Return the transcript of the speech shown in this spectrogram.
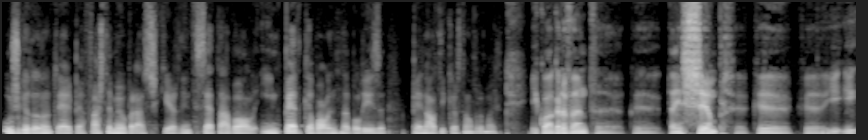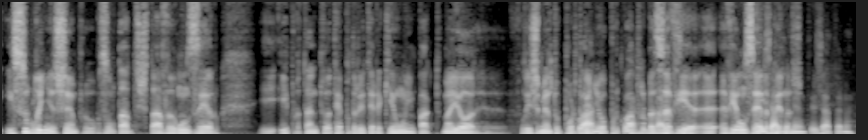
o jogador do Antuérpia faz também o braço esquerdo, intercepta a bola, impede que a bola entre na baliza, penalti e cartão vermelho. E com a agravante, que tens sempre, que, que e, e, sublinhas sempre, o resultado estava 1-0 e, e, portanto, até poderia ter aqui um impacto maior. Felizmente o Porto claro, ganhou por 4, claro, mas claro, havia, havia um 0 apenas. Exatamente, exatamente.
